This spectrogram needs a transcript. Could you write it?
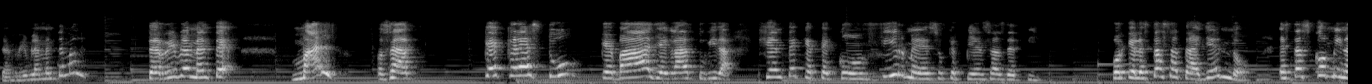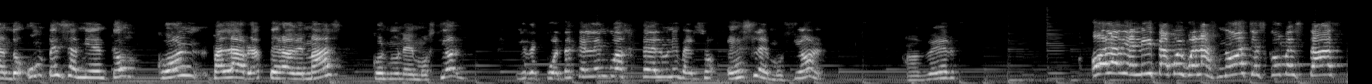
Terriblemente mal. Terriblemente mal. O sea, ¿qué crees tú que va a llegar a tu vida? Gente que te confirme eso que piensas de ti. Porque lo estás atrayendo. Estás combinando un pensamiento con palabra, pero además con una emoción. Y recuerda que el lenguaje del universo es la emoción. A ver. Hola Dianita, muy buenas noches, ¿cómo estás?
